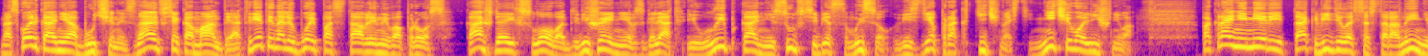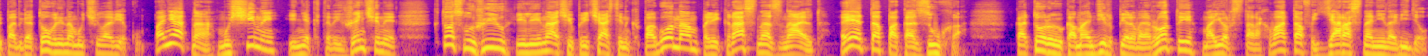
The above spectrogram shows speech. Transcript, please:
Насколько они обучены, знают все команды, ответы на любой поставленный вопрос. Каждое их слово, движение, взгляд и улыбка несут в себе смысл, везде практичность, ничего лишнего. По крайней мере, так виделось со стороны неподготовленному человеку. Понятно, мужчины и некоторые женщины, кто служил или иначе причастен к погонам, прекрасно знают. Это показуха которую командир первой роты, майор Старохватов, яростно ненавидел,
